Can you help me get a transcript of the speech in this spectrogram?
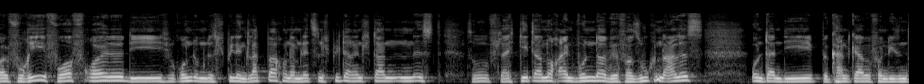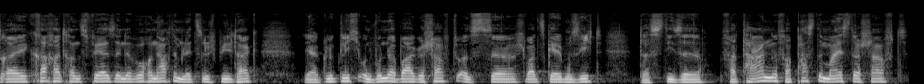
Euphorie, Vorfreude, die rund um das Spiel in Gladbach und am letzten Spieltag entstanden ist. So, vielleicht geht da noch ein Wunder, wir versuchen alles. Und dann die Bekanntgabe von diesen drei Kracher-Transfers in der Woche nach dem letzten Spieltag. Ja, glücklich und wunderbar geschafft aus äh, schwarz-gelben Sicht, dass diese vertane, verpasste Meisterschaft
